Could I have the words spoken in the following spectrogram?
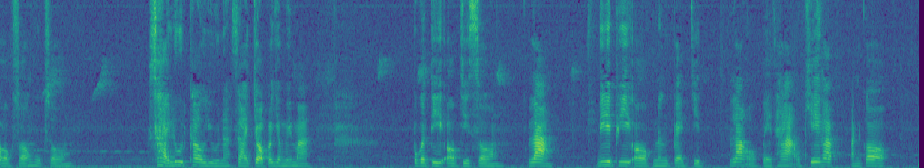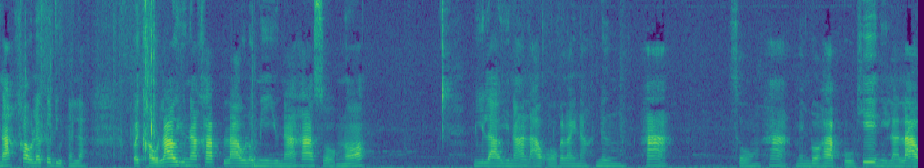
ออกสองหกสองสายรูดเข้าอยู่นะ สายเจาะก็ยังไม่มา ปกติออกจิตสองล่าง DP ออกหนึ่งแปดจิตล่างออกแปดห้าโอเคครับ มันก็นะเข้าแล้วก็หยุดนั่นแหละไปเข่าเล่าอยู่นะครับลาเรามีอยู่นะห้าสองเนาะ มีลาวอยู่นะลาวออกอะไรนะหนึ่งห้าสองห้าแมนบอครับ โอเค นี่ละลาว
